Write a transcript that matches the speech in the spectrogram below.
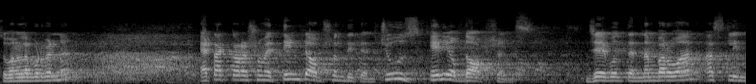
সুমানাল্লাহ পড়বেন না? অ্যাটাক করার সময় তিনটা অপশন দিতেন। Choose any of the option যে বলতেন নাম্বার ওয়ান আসলিম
